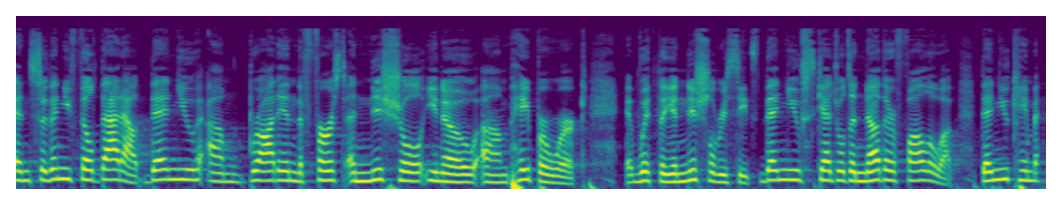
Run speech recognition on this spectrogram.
and so then you filled that out. Then you um, brought in the first initial, you know, um, paperwork with the initial receipts. Then you scheduled another follow up. Then you came back.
